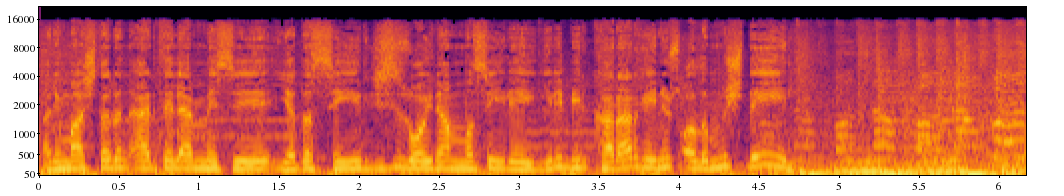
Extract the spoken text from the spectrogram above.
Hani maçların ertelenmesi ya da seyircisiz oynanması ile ilgili bir karar henüz alınmış değil. Bana bana bana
